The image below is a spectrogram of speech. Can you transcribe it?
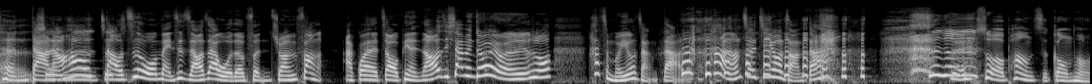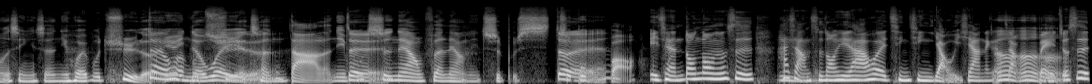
撑大，然后导致我每次只要在我的粉砖放阿乖的照片，然后下面都会有人说他怎么又长大了？他好像最近又长大。这就是所有胖子共同的心声，你回不去了，因为你的胃也撑大了，你不吃那样分量，你吃不吃不饱。以前东东就是他想吃东西，他会轻轻咬一下那个长辈，就是，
